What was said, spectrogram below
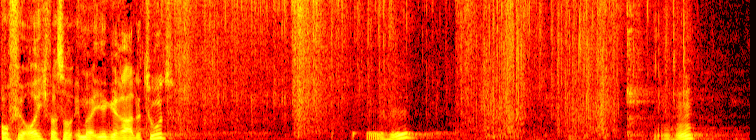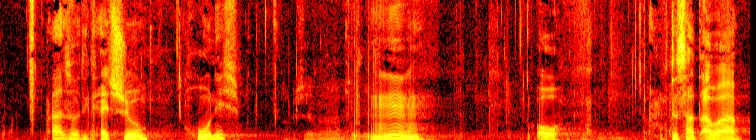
Auch für euch, was auch immer ihr gerade tut. Mhm. Mhm. Also die Cashew, Honig. Mm. Oh, das hat aber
